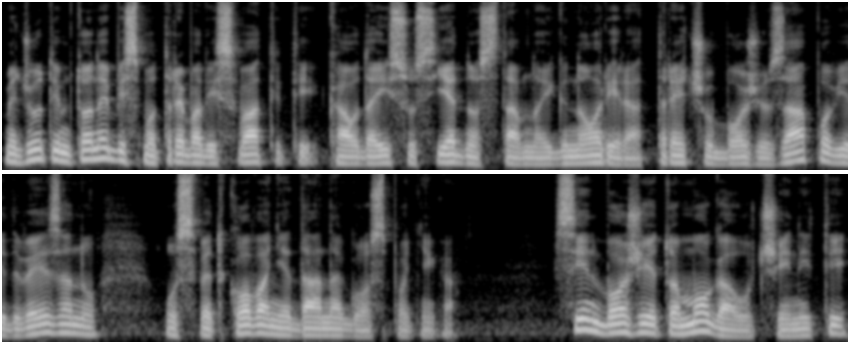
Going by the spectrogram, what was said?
Međutim, to ne bismo trebali shvatiti kao da Isus jednostavno ignorira treću Božju zapovjed vezanu u svetkovanje dana gospodnjega. Sin Boži je to mogao učiniti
